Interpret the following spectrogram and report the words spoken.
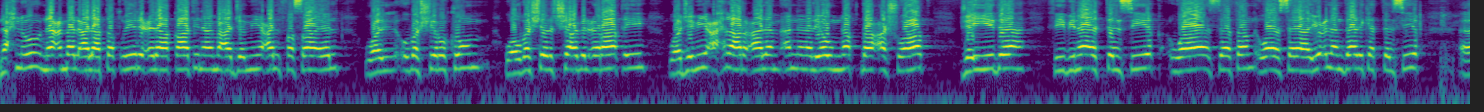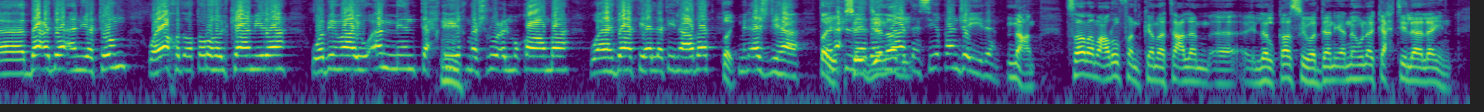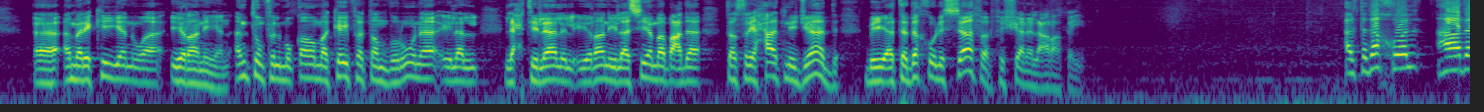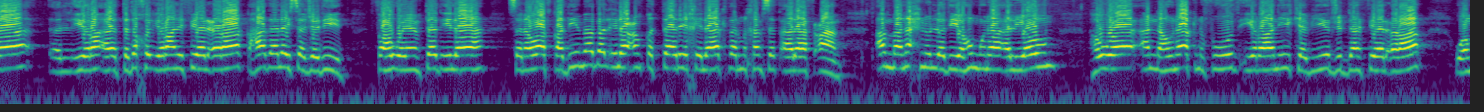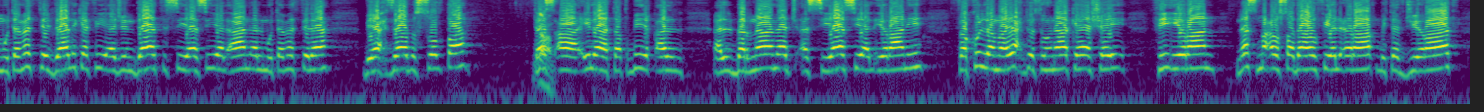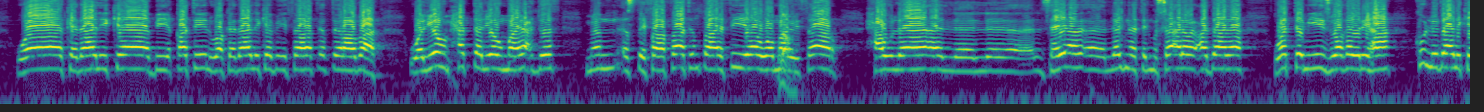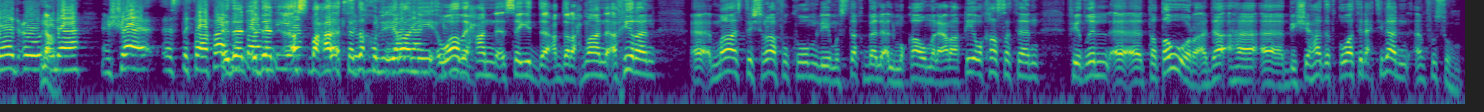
نحن نعمل على تطوير علاقاتنا مع جميع الفصائل وأبشركم وأبشر الشعب العراقي وجميع أحرار العالم أننا اليوم نقطع أشواط جيدة في بناء التنسيق وسيعلن ذلك التنسيق آه، بعد أن يتم ويأخذ أطره الكاملة وبما يؤمن تحقيق م. مشروع المقاومة وأهدافها التي نهضت طيب. من أجلها طيب فنحن سيد جنابي تنسيقا جيدا نعم صار معروفا كما تعلم آه، للقاصي والداني أن هناك احتلالين آه، أمريكيا وإيرانيا. أنتم في المقاومة كيف تنظرون إلى الاحتلال الإيراني؟ لا سيما بعد تصريحات نجاد بالتدخل السافر في الشأن العراقي. التدخل هذا التدخل الإيراني في العراق هذا ليس جديد فهو يمتد إلى سنوات قديمة بل إلى عمق التاريخ إلى أكثر من خمسة آلاف عام. أما نحن الذي يهمنا اليوم هو أن هناك نفوذ إيراني كبير جدا في العراق ومتمثل ذلك في أجندات السياسية الآن المتمثلة بأحزاب السلطة تسعى نعم. إلى تطبيق البرنامج السياسي الإيراني فكلما يحدث هناك شيء في إيران نسمع صداه في العراق بتفجيرات وكذلك بقتل وكذلك بإثارة اضطرابات واليوم حتى اليوم ما يحدث من اصطفافات طائفية وما نعم. يثار حول لجنة المساءلة والعدالة والتمييز وغيرها. كل ذلك يدعو نعم. إلى إنشاء اصطفافات إذا إذا أصبح التدخل الإيراني واضحا سيد عبد الرحمن. أخيرا ما استشرافكم لمستقبل المقاومة العراقية وخاصة في ظل تطور أدائها بشهادة قوات الاحتلال أنفسهم؟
